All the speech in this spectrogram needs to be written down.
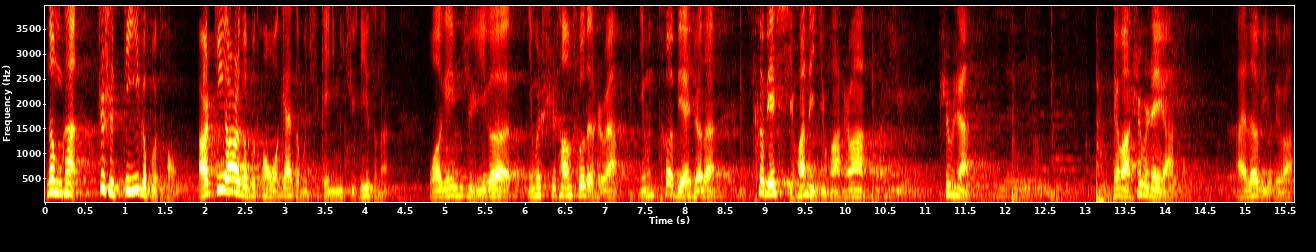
那我们看，这是第一个不同，而第二个不同，我该怎么去给你们举例子呢？我给你们举一个你们时常说的是不是？你们特别觉得特别喜欢的一句话是吧？是不是？对吧？是不是这个？I love you，对吧？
